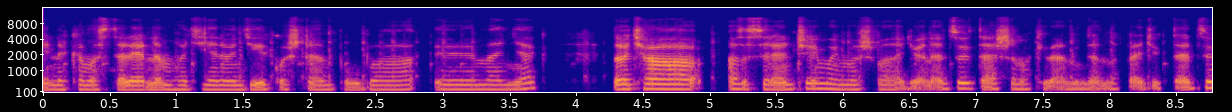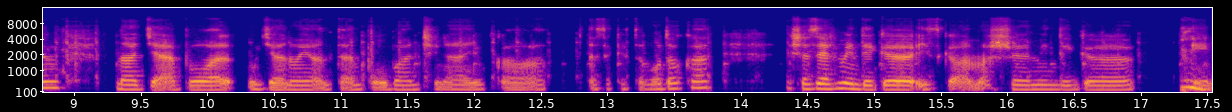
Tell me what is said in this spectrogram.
én nekem azt elérnem, hogy ilyen öngyilkos tempóba menjek. De hogyha az a szerencsém, hogy most van egy olyan edzőtársam, akivel minden nap együtt edzünk, nagyjából ugyanolyan tempóban csináljuk a, ezeket a vodokat, és ezért mindig uh, izgalmas, mindig uh, én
